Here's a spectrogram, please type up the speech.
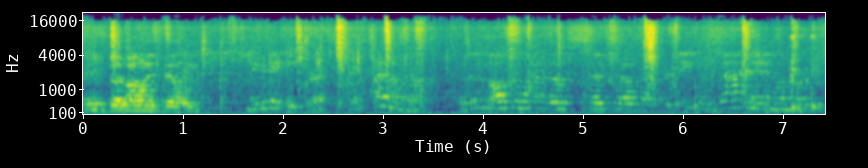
Billy. The bone is Billy. Maybe they ate the rest of it. I don't know. But this is also one of those sets of like relief and and one more big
